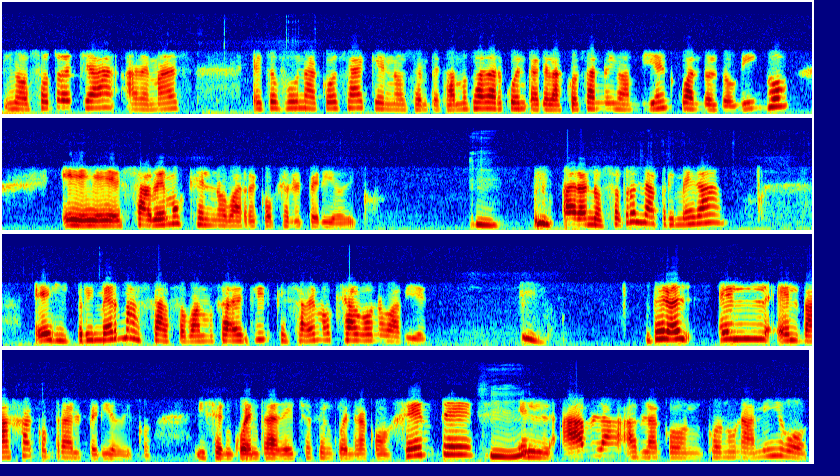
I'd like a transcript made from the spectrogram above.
nosotros ya, además, esto fue una cosa que nos empezamos a dar cuenta que las cosas no iban bien cuando el domingo eh, sabemos que él no va a recoger el periódico. ¿Mm? Para nosotros la primera, el primer mazazo, vamos a decir, que sabemos que algo no va bien. Pero él, él, él baja a comprar el periódico y se encuentra, de hecho, se encuentra con gente, él habla, habla con, con un amigo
